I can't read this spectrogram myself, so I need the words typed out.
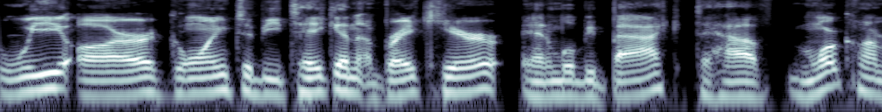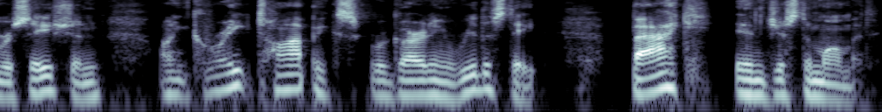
we are going to be taking a break here, and we'll be back to have more conversation on great topics regarding real estate. Back in just a moment.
